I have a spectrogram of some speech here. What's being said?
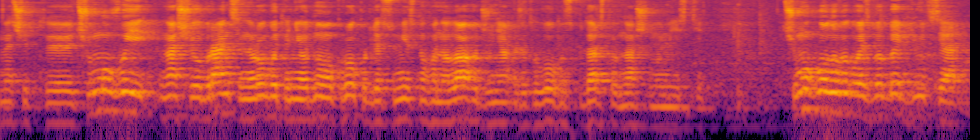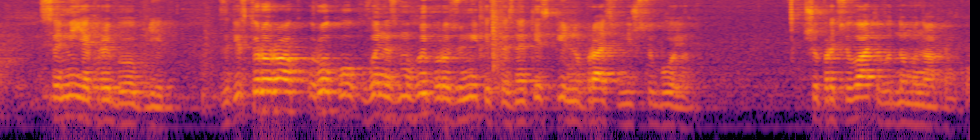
Значить, е, чому ви, наші обранці, не робите ні одного кроку для сумісного налагодження житлового господарства в нашому місті? Чому голови ОСББ б'ються самі, як риби об лід? За півтора року ви не змогли порозумітись та знайти спільну працю між собою, щоб працювати в одному напрямку.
